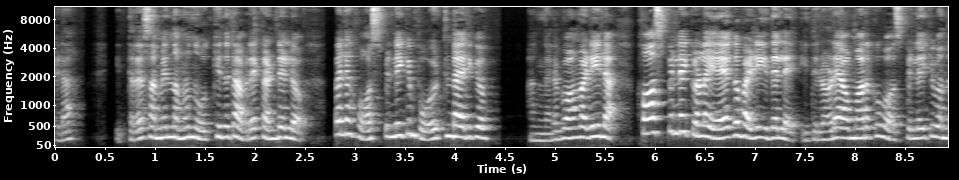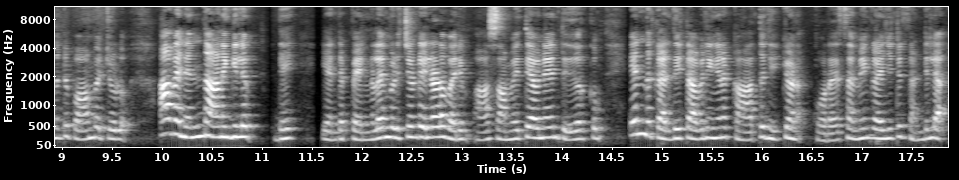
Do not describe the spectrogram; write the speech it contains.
എടാ ഇത്ര സമയം നമ്മൾ നോക്കി നിന്നിട്ട് അവരെ കണ്ടല്ലോ. വല്ല ഹോസ്പിറ്റലിലേക്കും പോയിട്ടുണ്ടായിരിക്കോ? അങ്ങനെ പോകാൻ വഴിയില്ല. ഹോസ്പിറ്റലിലേക്കുള്ള ഏക വഴി ഇതല്ലേ. ഇതിലൂടെ അവന്മാർക്ക് ഹോസ്പിറ്റലിലേക്ക് വന്നിട്ട് പോകാൻ പറ്റുള്ളൂ. അവൻ എന്താണെങ്കിലും ദേ എന്റെ പെങ്ങളെയും വിളിച്ചോണ്ട് ഇല്ലാതെ വരും. ആ സമയത്ത് അവനെ തീർക്കും എന്ന് കരുതിയിട്ട് അവനിങ്ങനെ കാത്തു നിൽക്കുകയാണ്. കുറെ സമയം കഴിഞ്ഞിട്ട് കണ്ടില്ല.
